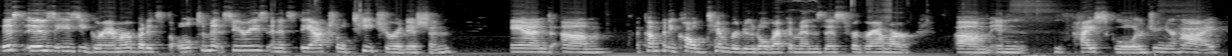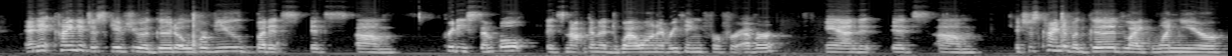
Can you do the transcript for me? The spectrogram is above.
this is easy grammar, but it's the ultimate series and it's the actual teacher edition. And um, a company called Timberdoodle recommends this for grammar um, in high school or junior high. And it kind of just gives you a good overview, but it's it's um, pretty simple. It's not going to dwell on everything for forever, and it, it's um, it's just kind of a good like one year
